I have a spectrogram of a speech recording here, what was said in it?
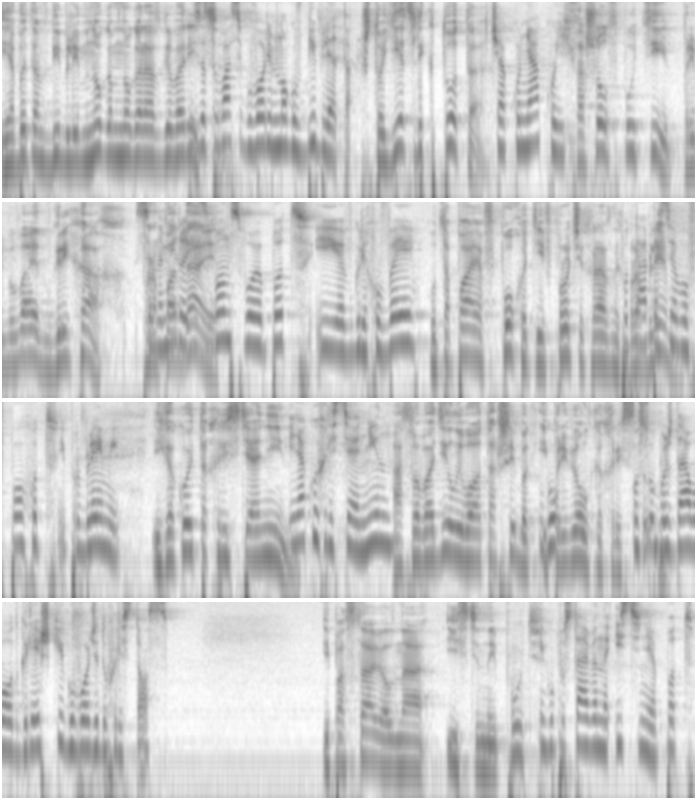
И об этом в Библии много-много раз И за говорится, това се говори много в Библията, что если кто-то сошел с пути, пребывает в грехах, пропадает, извън своя път и в грехове, утопая в похоти и в прочих разных проблемах, в поход и проблеми, и какой-то и христианин някой християнин освободил его от ошибок и привел ко Христу, освобождава от грешки и го води до Христос. И поставил на истинный путь, И го поставя на истинния път.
